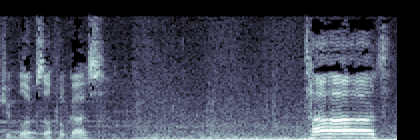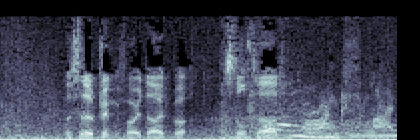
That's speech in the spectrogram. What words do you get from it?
Shouldn't blow himself up, guys. Least I had a drink before he died, but still tad. Ranks, lads.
